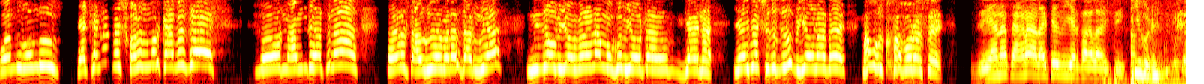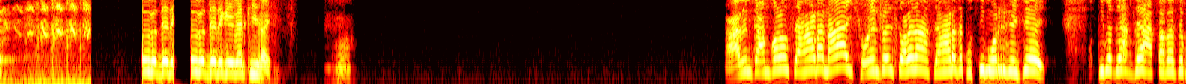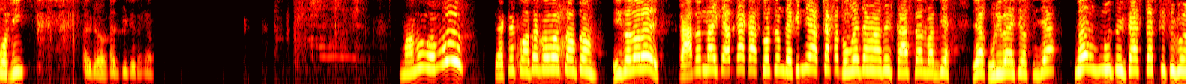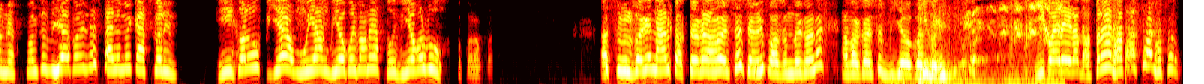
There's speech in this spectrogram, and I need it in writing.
বন্ধু বন্ধু দেখে না তো সরল মোর কাঁপেছে। ওর মামুটি আছে না একটা চাউরুয়ের বেড়া চাউরুয়া নিজেও বিয়ে করে না মুখে বিয়েটা দেয় না। এই বিয়ে শুধু শুধু বিয়েও না দেয় মামুর খবর আছে। জিয়ানা চাংরা আলাইতে বিয়ার পাগলা হয়েছে। তুই করছে দেখ- দেখে এবার কি হয়? সারাদিন কাম করো চেহারাটা নাই শরীর টরীর চলে না চেহারাটা কুত্তি মরি গেছে। কুত্তিবে দেখ যে আছে বসি। মামু মামু একটা কথা কবার চাচন কি কথা রে? কাজের নাই কাজ কাজ কাজ করছেন? দেখিনি একটা একটা ধুমড়ে জামা আছে কাজ টাজ বাদ দিয়ে। যা ঘুরি বেড়াইছি হচ্ছে যা। না মু তুই কাজ টাজ কিছু করিম না। বলছো বিয়ে করে যে তাহলে আমি কাজ করিম। কি করব? বিয়ে মুই আর বিয়ে করবা না তুই বিয়ে করব? আর চুল পাখি নাল টকটকা হয়েছে সে আমি পছন্দ করে না, আবার কয়েছে বিয়েও করবে। কি করে? এটা ধত্তরে ধত্তরে ধত্তরে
